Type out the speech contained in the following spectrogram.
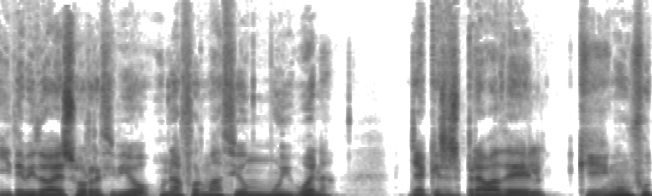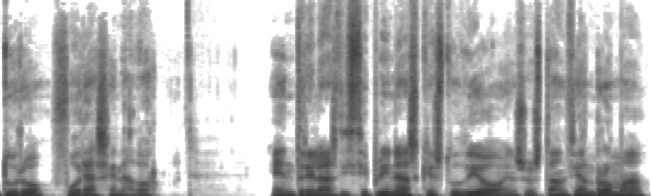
y debido a eso recibió una formación muy buena, ya que se esperaba de él que en un futuro fuera senador. Entre las disciplinas que estudió en su estancia en Roma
